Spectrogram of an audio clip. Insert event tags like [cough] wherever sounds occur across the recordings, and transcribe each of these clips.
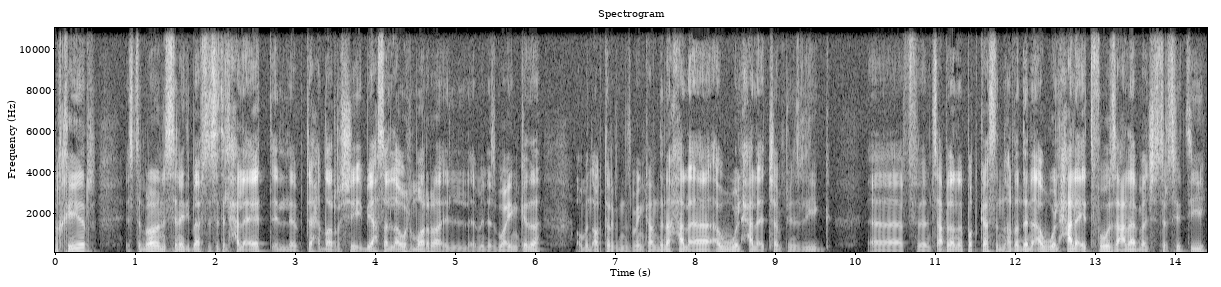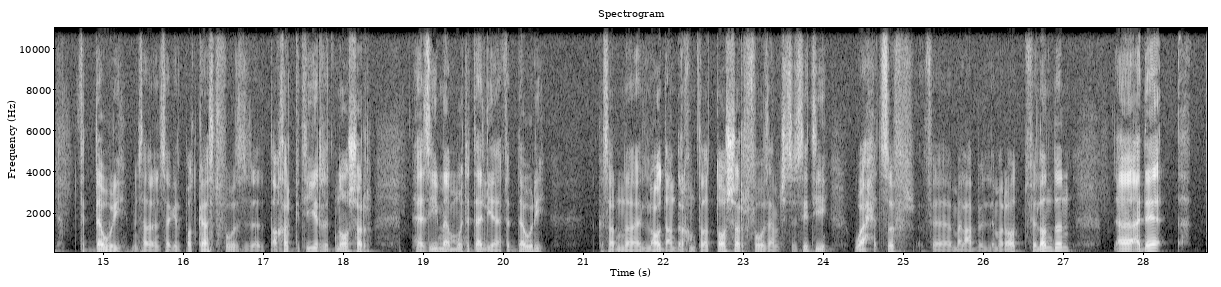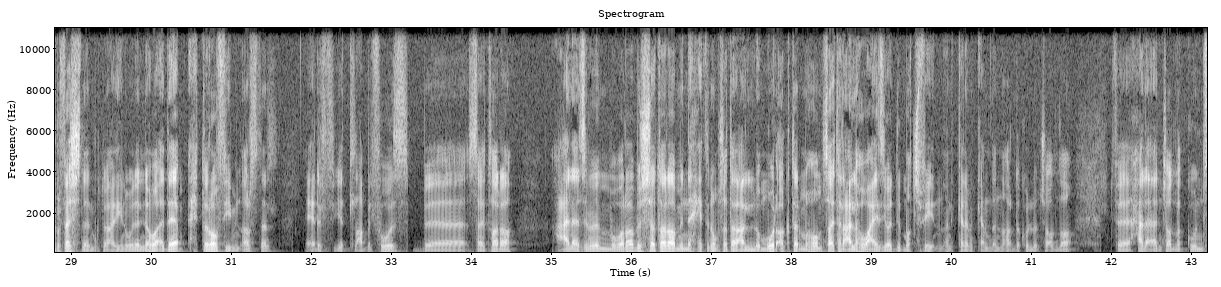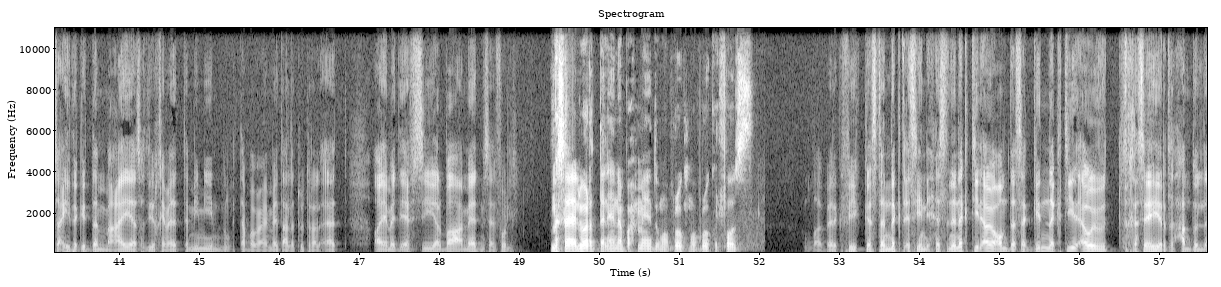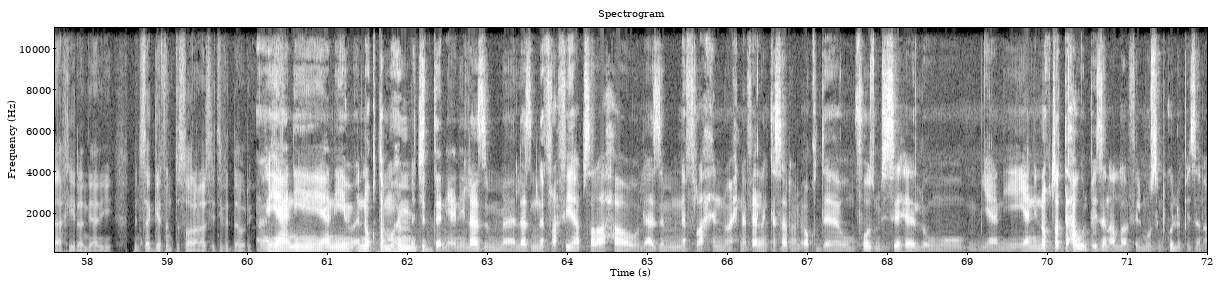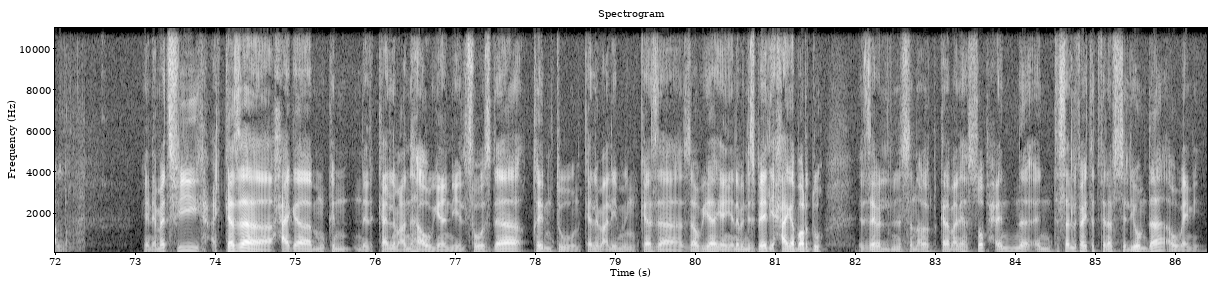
بخير. استمرارا السنة دي بقى في سلسلة الحلقات اللي بتحضر شيء بيحصل لأول مرة من أسبوعين كده أو من أكتر من أسبوعين. كان عندنا حلقة أول حلقة Champions League في ساعة بدأنا البودكاست النهارده عندنا أول حلقة فوز على مانشستر سيتي في الدوري من ساعة ما نسجل البودكاست فوز اتأخر كتير 12 هزيمة متتالية في الدوري. كسرنا العقد عند رقم 13 فوز على مانشستر سيتي 1-0 في ملعب الإمارات في لندن. آه، أداء professional ممكن عليه نقول ان هو أداء احترافي من أرسنال عرف يطلع بالفوز بسيطرة على زمام المباراة بالسيطرة من ناحية إن هو مسيطر على الأمور أكتر ما هو مسيطر على هو عايز يودي الماتش فين. هنتكلم الكلام ده النهارده كله إن شاء الله. في حلقة إن شاء الله تكون سعيدة جدا معايا صديقي عماد التميمي. ممكن تتابعوا مع عماد على تويتر على at عماد AFC 4 عماد مساء الفل. مساء الورد علينا أبو حميد ومبروك مبروك الفوز. الله يبارك فيك. استناك يعني إحنا استنينا كتير قوي عمدة. سجلنا كتير قوي في خسائر الحمد لله أخيرا يعني. بنسجل في انتصار على سيتي في الدوري. يعني يعني نقطة مهمة جدا. يعني لازم لازم نفرح فيها بصراحة ولازم نفرح إنه إحنا فعلا كسرنا العقدة ومفوز مش سهل ويعني يعني نقطة تحول بإذن الله في الموسم كله بإذن الله. يعني مات في كذا حاجة ممكن نتكلم عنها أو يعني الفوز ده قيمته نتكلم عليه من كذا زاوية. يعني أنا بالنسبة لي حاجة برضو الزاوية اللي لسه النهاردة بتكلم عليها الصبح إن إن السنة اللي فاتت في نفس اليوم ده أو يعني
